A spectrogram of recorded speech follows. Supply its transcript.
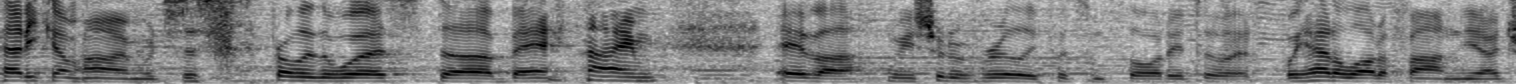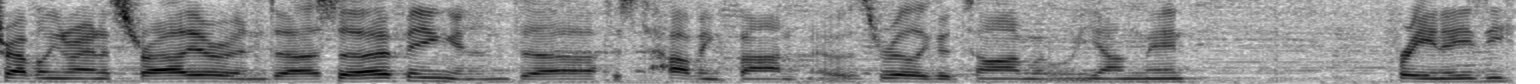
Paddy Come Home, which is probably the worst uh, band name ever. We should have really put some thought into it. We had a lot of fun, you know, traveling around Australia and uh, surfing and uh, just having fun. It was a really good time when we were young men, free and easy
